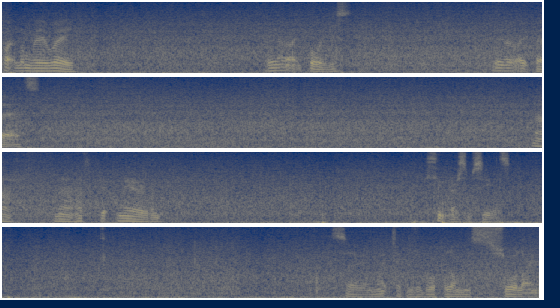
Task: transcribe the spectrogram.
quite a long way away. They are like buoys. They look like birds. Ah, now I have to get nearer them. I think there are some seals. So I might take a little walk along this shoreline.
